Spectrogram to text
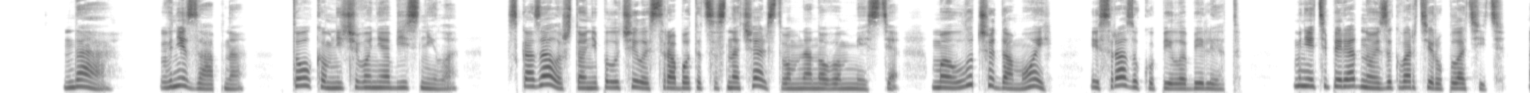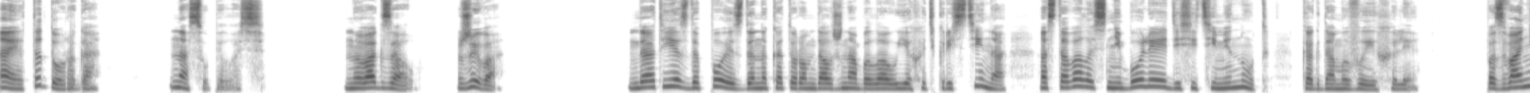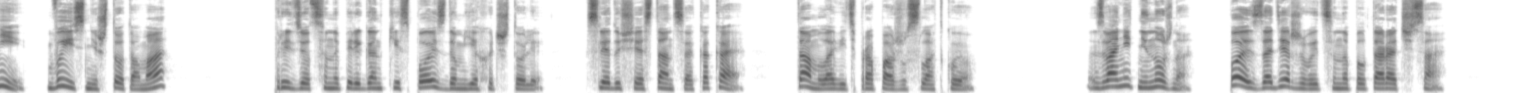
«Да, внезапно. Толком ничего не объяснила. Сказала, что не получилось сработаться с начальством на новом месте, мол, лучше домой, и сразу купила билет. Мне теперь одной за квартиру платить. А это дорого. Насупилась. На вокзал. Живо. До отъезда поезда, на котором должна была уехать Кристина, оставалось не более десяти минут, когда мы выехали. «Позвони, выясни, что там, а?» Придется на перегонки с поездом ехать, что ли? Следующая станция какая? Там ловить пропажу сладкую. Звонить не нужно. Поезд задерживается на полтора часа.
